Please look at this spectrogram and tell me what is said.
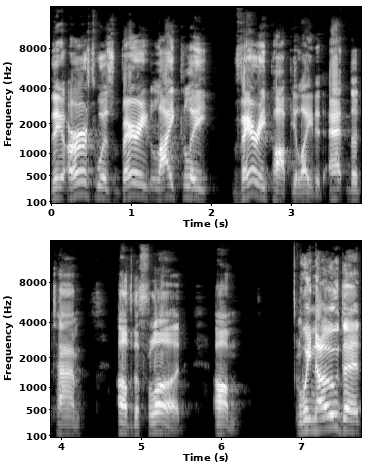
The earth was very likely very populated at the time of the flood. Um, we know that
